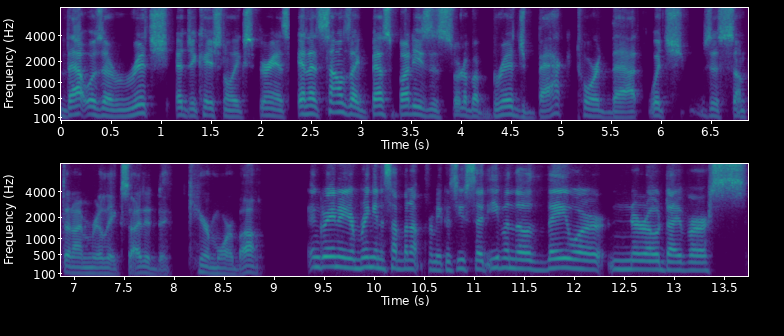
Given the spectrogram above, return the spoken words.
that was a rich educational experience. And it sounds like Best Buddies is sort of a bridge back toward that, which is just something I'm really excited to hear more about. And Grainer, you're bringing something up for me because you said even though they were neurodiverse,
